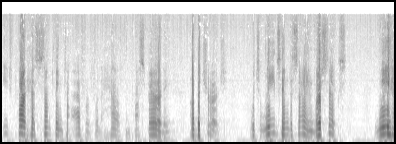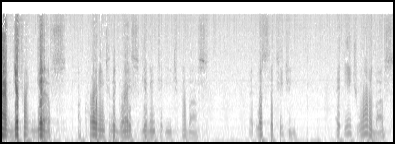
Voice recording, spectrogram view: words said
Each part has something to offer for the health and prosperity of the church, which leads him to say in verse 6, we have different gifts according to the grace given to each of us. Uh, what's the teaching? That each one of us,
